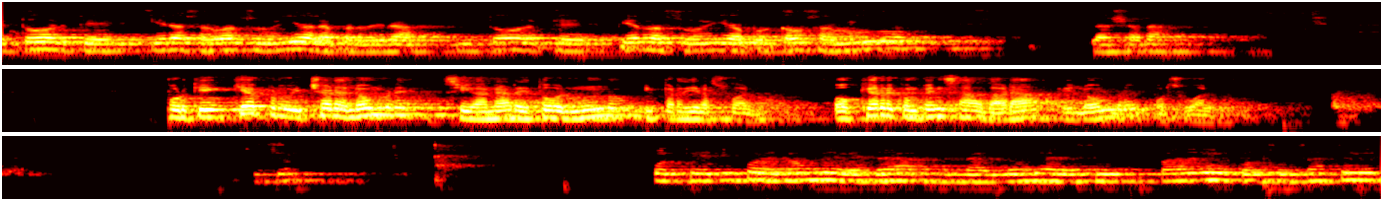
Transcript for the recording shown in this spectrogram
Porque todo el que quiera salvar su vida la perderá, y todo el que pierda su vida por causa mía la hallará. Porque ¿qué aprovechar al hombre si ganare todo el mundo y perdiera su alma? ¿O qué recompensa dará el hombre por su alma? Porque el Hijo del Hombre vendrá en la gloria de su Padre con sus ángeles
